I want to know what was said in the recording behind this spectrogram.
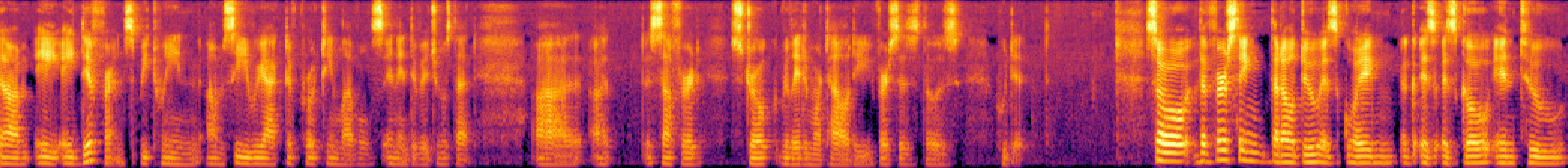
um, a a difference between um, C-reactive protein levels in individuals that uh, uh, suffered stroke-related mortality versus those who didn't? So the first thing that I'll do is going is is go into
